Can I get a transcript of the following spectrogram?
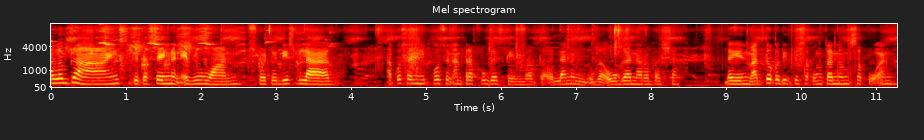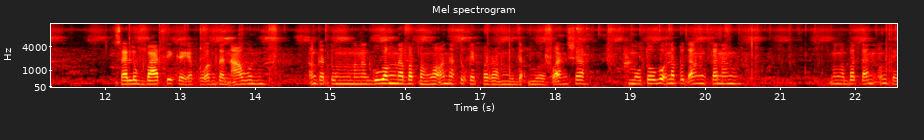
Hello guys, good afternoon everyone. For today's vlog, ako sa nahiposon ang trapo guys kay murag kaulanon, uga-uga na ra ba siya. Dayon maadto ko dito sa kung tanom sa kuan. Sa lugbati kay ako ang tanawon ang katong mga guwang na ba pangwaon na to kay para muda mo kuan siya. Mutubo na pud ang kanang mga batanon kay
